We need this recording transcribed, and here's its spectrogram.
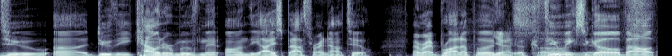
to uh, do the counter movement on the ice bath right now too. Remember, I brought up a, Yes. a few Oh, weeks yeah. ago about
